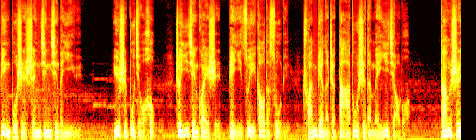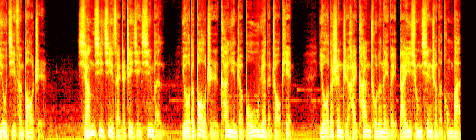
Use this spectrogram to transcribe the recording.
并不是神经性的呓语。于是不久后，这一件怪事便以最高的速率传遍了这大都市的每一角落。当时有几份报纸，详细记载着这件新闻。有的报纸刊印着博物院的照片，有的甚至还刊出了那位白熊先生的同伴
